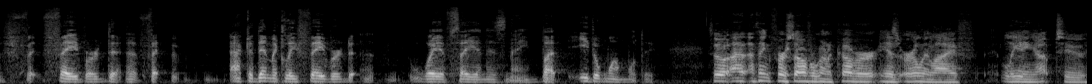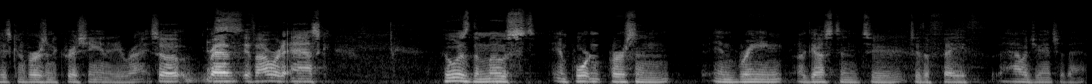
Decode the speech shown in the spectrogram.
f- favored, uh, academically favored way of saying his name, but either one will do. So I, I think first off, we're going to cover his early life leading up to his conversion to Christianity, right? So, yes. if I were to ask, who was the most important person in bringing Augustine to, to the faith, how would you answer that?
